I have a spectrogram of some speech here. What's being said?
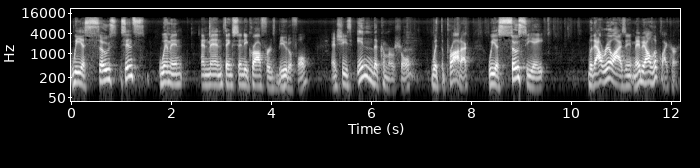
we associate, since women and men think Cindy Crawford's beautiful and she's in the commercial with the product, we associate without realizing maybe I'll look like her.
